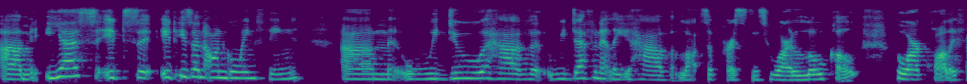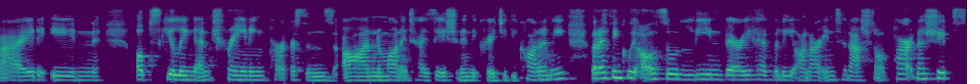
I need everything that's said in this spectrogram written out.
Um, yes, it's it is an ongoing thing. Um, we do have, we definitely have lots of persons who are local, who are qualified in upskilling and training persons on monetization in the creative economy. But I think we also lean very heavily on our international partnerships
